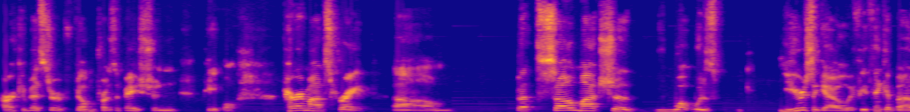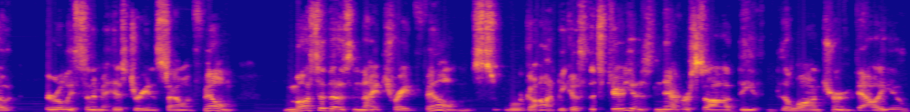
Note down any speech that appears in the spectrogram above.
archivists or film preservation people. Paramount's great um, but so much of what was years ago if you think about early cinema history and silent film, most of those nitrate films were gone because the studios never saw the, the long term value.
